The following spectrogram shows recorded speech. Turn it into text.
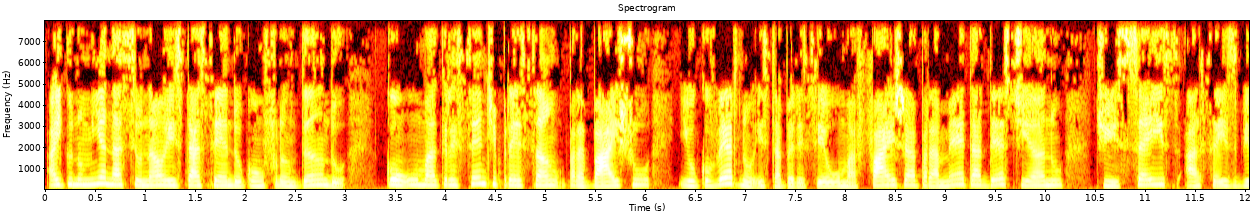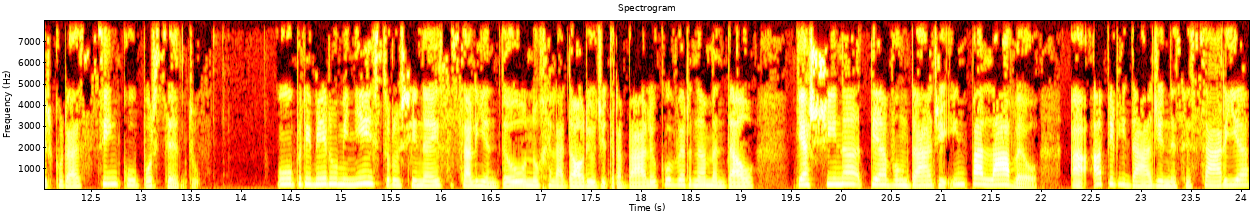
A economia nacional está sendo confrontando com uma crescente pressão para baixo e o governo estabeleceu uma faixa para a meta deste ano de 6 a 6,5%. O primeiro-ministro chinês salientou no relatório de trabalho governamental que a China tem a vontade impalável, a habilidade necessária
